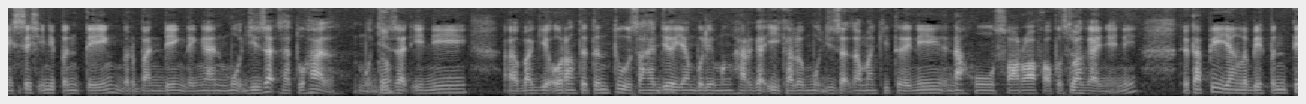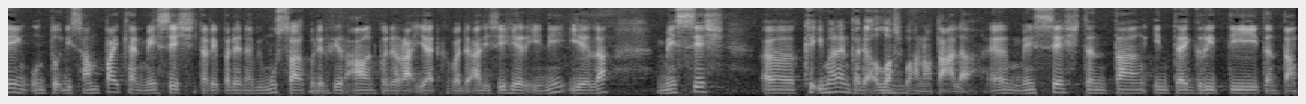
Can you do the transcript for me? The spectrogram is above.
Mesej ini penting berbanding dengan mukjizat satu hal. Mukjizat ini uh, bagi orang tertentu sahaja yang boleh menghargai kalau mukjizat zaman kita ini nahu saraf apa sebagainya ini. Tetapi yang lebih penting untuk disampaikan mesej daripada Nabi Musa kepada Firaun kepada rakyat kepada ahli sihir ini ialah mesej Uh, keimanan pada Allah Subhanahu Wa Taala ya mesej tentang integriti tentang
